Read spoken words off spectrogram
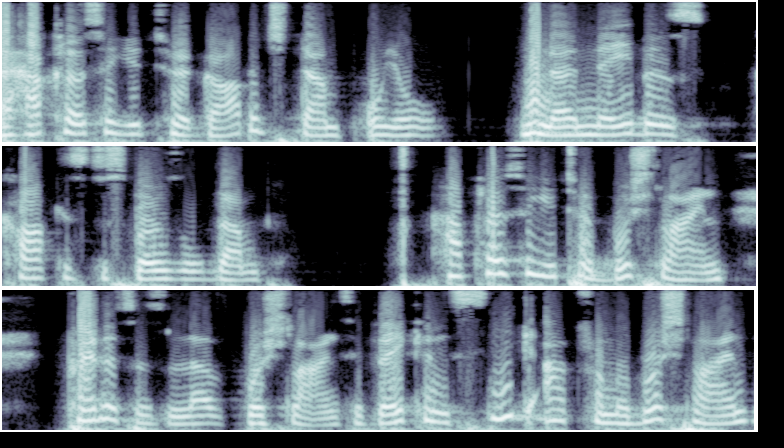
Uh, how close are you to a garbage dump or your, you know, neighbor's carcass disposal dump? How close are you to a bush line? Predators love bush lines. If they can sneak out from a bush line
